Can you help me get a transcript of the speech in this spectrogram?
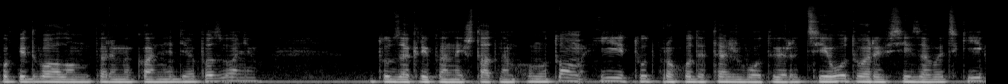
по підвалам перемикання діапазонів. Тут закріплений штатним хомутом, і тут проходить теж в отвір. Ці отвори всі заводські.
